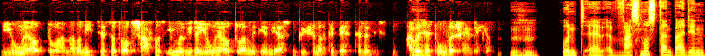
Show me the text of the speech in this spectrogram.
junge Autoren. Aber nichtsdestotrotz schaffen es immer wieder junge Autoren mit ihren ersten Büchern auf die Bestsellerlisten. Aber mhm. es ist unwahrscheinlicher. Mhm. Und äh, was muss dann bei den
